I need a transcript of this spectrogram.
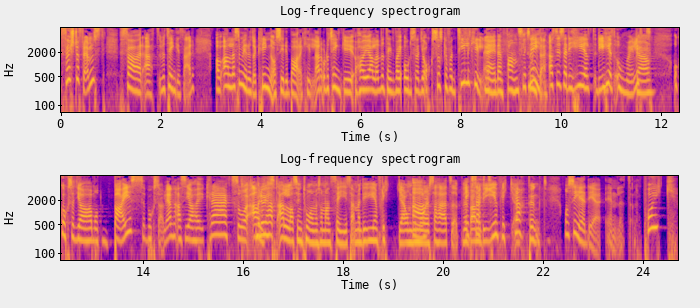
först och främst för att vi tänker så här. av alla som är runt omkring oss är det bara killar. Och då tänker ju, har ju alla vi tänkt, vad är oddsen att jag också ska få en till kille? Nej, den fanns liksom Nej, inte. alltså det är, så här, det är helt, det är helt omöjligt. Ja. Och också att jag har mått bajs, bokstavligen. Alltså jag har ju kräkts och allt. Men du har ju haft alla symptom som man säger så här, men det är en flicka om du Ja. mår så här typ. Vi bara, Exakt. men det är en flicka. Ja. Punkt. Och så är det en liten pojk.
